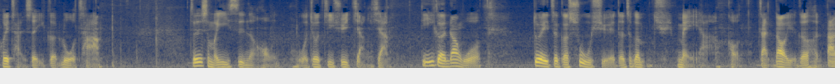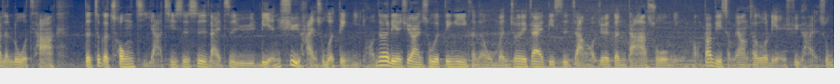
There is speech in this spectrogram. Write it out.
会产生一个落差。这是什么意思呢？吼，我就继续讲一下。第一个让我对这个数学的这个美啊，好感到有一个很大的落差。的这个冲击啊，其实是来自于连续函数的定义哈。这个连续函数的定义，可能我们就会在第四章哦，就会跟大家说明哦，到底什么样叫做连续函数。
